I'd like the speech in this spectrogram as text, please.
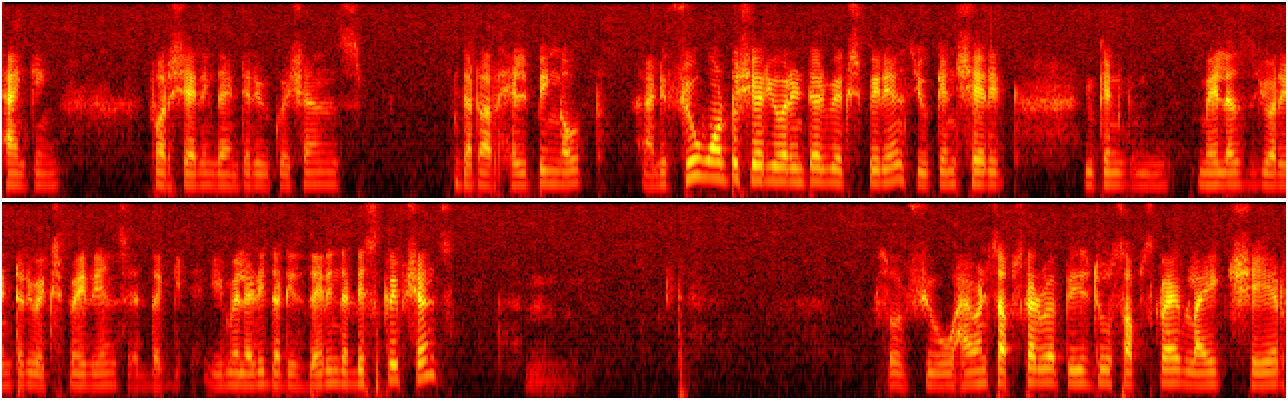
thanking for sharing the interview questions that are helping out. And if you want to share your interview experience you can share it. You can mail us your interview experience at the email id that is there in the descriptions hmm. So if you haven't subscribed please do subscribe like share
